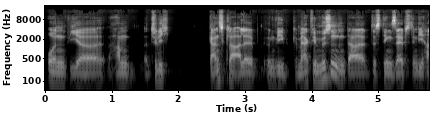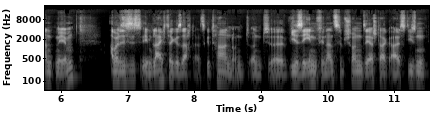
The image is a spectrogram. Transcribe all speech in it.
Und wir haben natürlich ganz klar alle irgendwie gemerkt, wir müssen da das Ding selbst in die Hand nehmen. Aber das ist eben leichter gesagt als getan. Und, und äh, wir sehen Finanztipp schon sehr stark als diesen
